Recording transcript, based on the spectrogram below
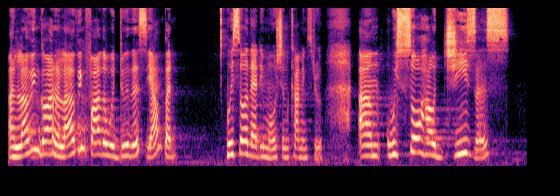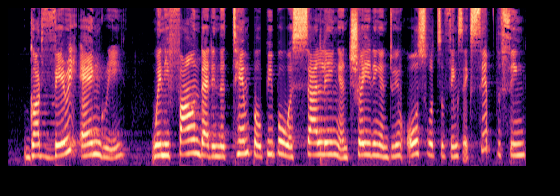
A loving God, a loving father would do this. Yeah. But we saw that emotion coming through. Um, we saw how Jesus got very angry when he found that in the temple people were selling and trading and doing all sorts of things except the thing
